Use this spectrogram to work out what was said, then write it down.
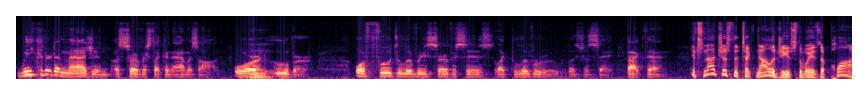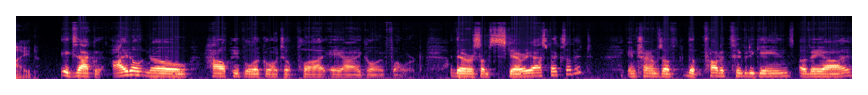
We couldn't imagine a service like an Amazon or mm. an hmm. Uber or food delivery services like Deliveroo, let's just say, back then. It's not just the technology, it's the way it's applied. Exactly. I don't know how people are going to apply AI going forward. There are some scary aspects of it in terms of the productivity gains of AI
